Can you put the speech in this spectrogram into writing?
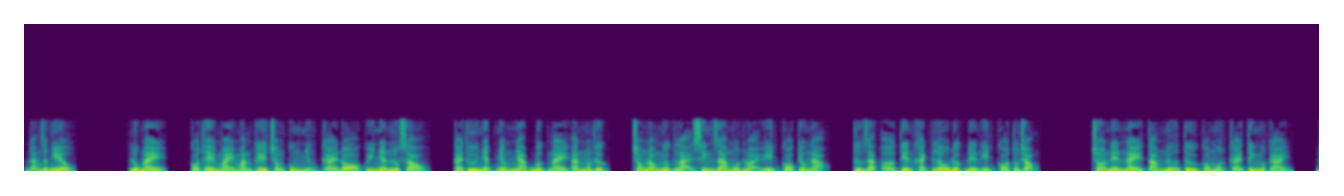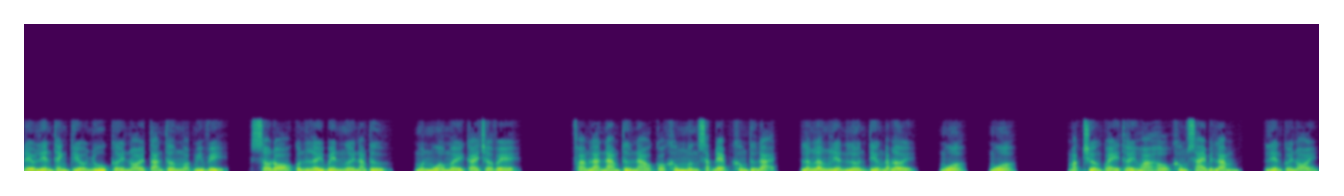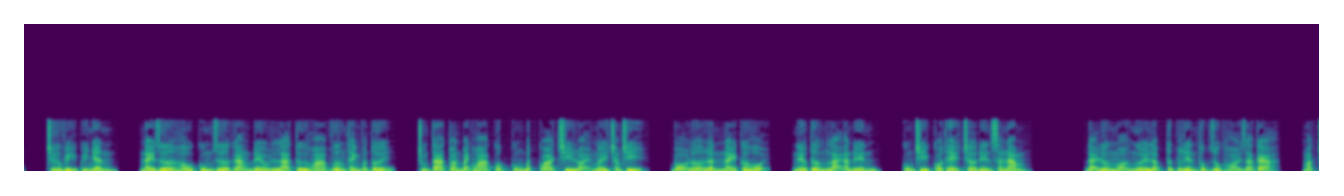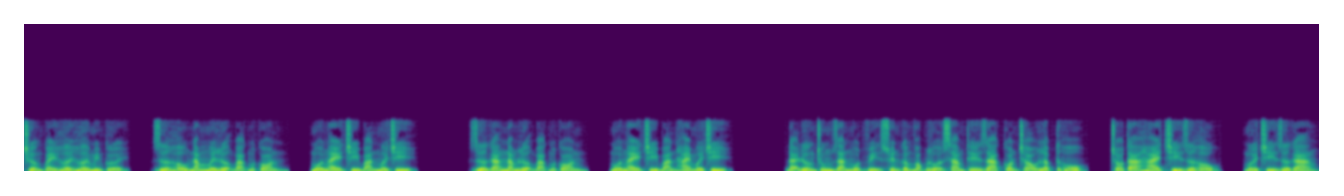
Đáng rất nhiều. Lúc này, có thể may mắn kê trong cung những cái đó quý nhân lúc sau, cái thứ nhất nhấm nháp bực này ăn ngon thực, trong lòng ngược lại sinh ra một loại ít có kiêu ngạo, tự giác ở tiên khách lâu được đến ít có tôn trọng. Cho nên này tám nữ tử có một cái tính một cái, đều liên thanh tiểu nhu cười nói tán thơm ngọt mỹ vị, sau đó quấn lấy bên người nam tử, muốn mua mấy cái trở về. Phàm là nam tử nào có không mừng sắc đẹp không tự đại, lâng lâng liền lớn tiếng đáp lời, mua, mua. Mặc trưởng quay thấy hỏa hậu không sai biệt lắm, liền cười nói, chư vị quý nhân, này dưa hấu cùng dưa gang đều là từ hoa vương thành vận tới, chúng ta toàn bách hoa quốc cũng bất quá chỉ loại mấy trăm chỉ, bỏ lỡ lần này cơ hội, nếu tưởng lại ăn đến, cũng chỉ có thể chờ đến sang năm. Đại đường mọi người lập tức liền thúc giục hỏi giá cả, mặc trưởng quầy hơi hơi mỉm cười, dưa hấu 50 lượng bạc một con, mỗi ngày chỉ bán 10 chỉ. Dưa gang 5 lượng bạc một con, mỗi ngày chỉ bán 20 chỉ. Đại đường trung gian một vị xuyên gấm vóc lụa sam thế ra con cháu lập tức hô, cho ta hai chỉ dưa hấu, 10 chỉ dưa gang.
